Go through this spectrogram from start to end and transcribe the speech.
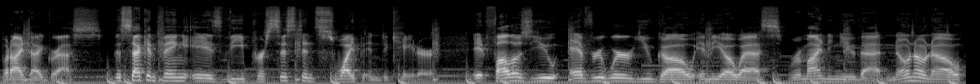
but I digress. The second thing is the persistent swipe indicator. It follows you everywhere you go in the OS, reminding you that no, no, no,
